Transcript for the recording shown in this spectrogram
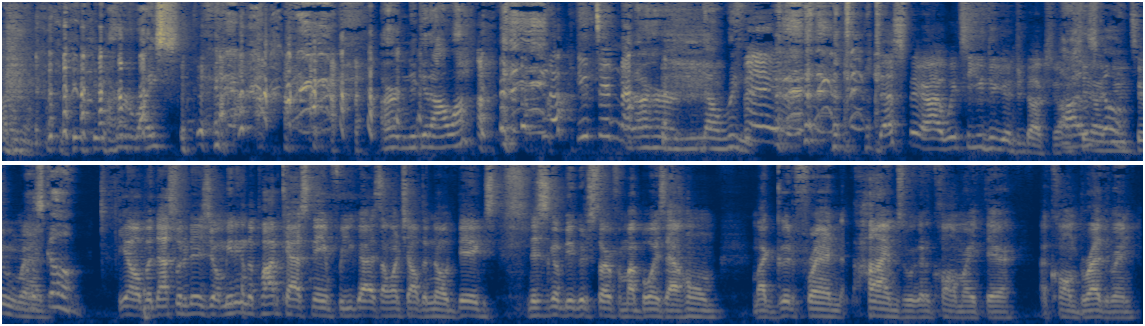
I don't know. I heard rice. I heard Nicaragua. no, you did And not. I heard Del Reed. That's fair. All right, wait till you do your introduction. I'm right, shit let's on go. you too, man. Let's go. Yo, but that's what it is, yo. Meaning the podcast name for you guys, I want y'all to know Diggs. This is gonna be a good story for my boys at home. My good friend Himes, we're gonna call him right there. I call him Brethren.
